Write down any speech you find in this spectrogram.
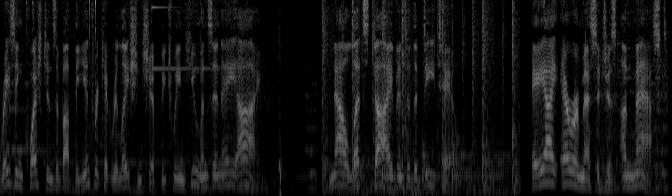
raising questions about the intricate relationship between humans and AI. Now let's dive into the detail. AI error messages unmasked,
